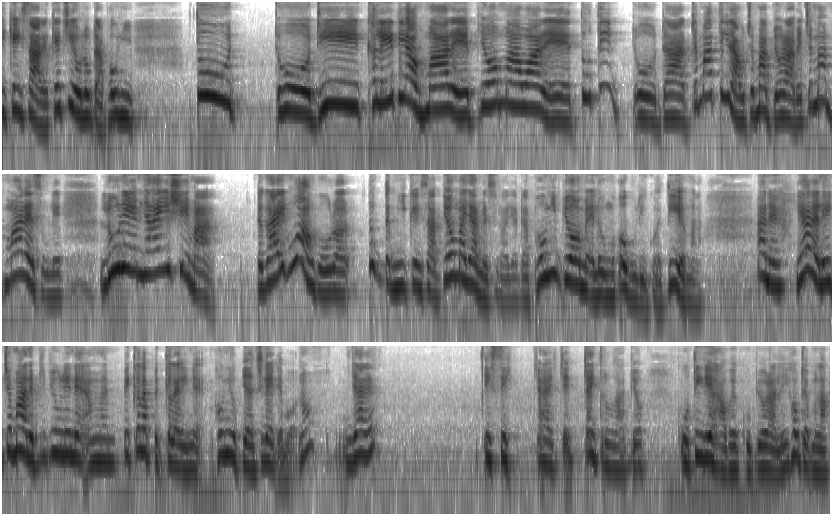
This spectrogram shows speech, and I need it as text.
ဒီကိစ္စလေကက်ချီကိုလောက်တာဘုန်းကြီး तू ဟိုဒီကလေးတယောက်မှားတယ်ပြောမှားသွားတယ် तू တိဟိုဒါကျမတိတာကိုကျမပြောတာပဲကျမမှားတယ်ဆိုလေလူတွေအများကြီးရှေ့မှာတခါကြီးဥအောင်ကိုတော့သူ့တမီးကိစ္စပြောမှရမယ်ဆိုတာကြတာဘုန်းကြီးပြောမယ်အလုံးမဟုတ်ဘူးလीကွာသိရမလားအဲ့နဲ့ရတယ်လေကျမလည်းပြပြလေးနဲ့အမှန်ပစ်ကလပ်ပစ်ကလပ်လေးနဲ့ဘုန်းကြီးကိုပြန်ကြည့်လိုက်တယ်ပေါ့နော်ရတယ် အေးစေးကြိုက်ကြိုက်ကြိုက်တယ်လို့လားပြောကိုတိတဲ့ဟာပဲကိုပြောတာလေဟုတ်တယ်မလား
